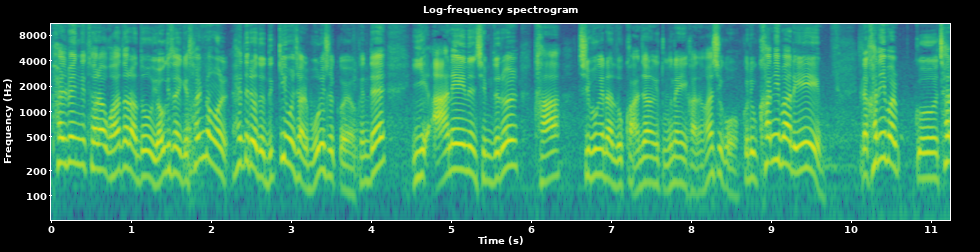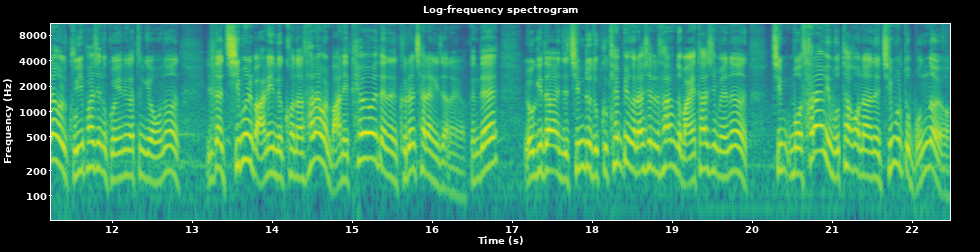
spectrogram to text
800리터라고 하더라도 여기서 이렇게 설명을 해드려도 느낌을 잘 모르실 거예요. 근데 이 안에 있는 짐들을 다 지붕에다 놓고 안전하게 또 운행이 가능하시고 그리고 카니발이 일단 카니발 그 차량을 구입하시는 고객님 같은 경우는 일단 짐을 많이 넣거나 사람을 많이 태워야 되는 그런 차량이잖아요. 근데 여기다 이제 짐도 넣고 캠핑을 하실 사람도 많이 타시면은 짐 뭐 사람이 못 타거나는 짐을 또 못 넣어요.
